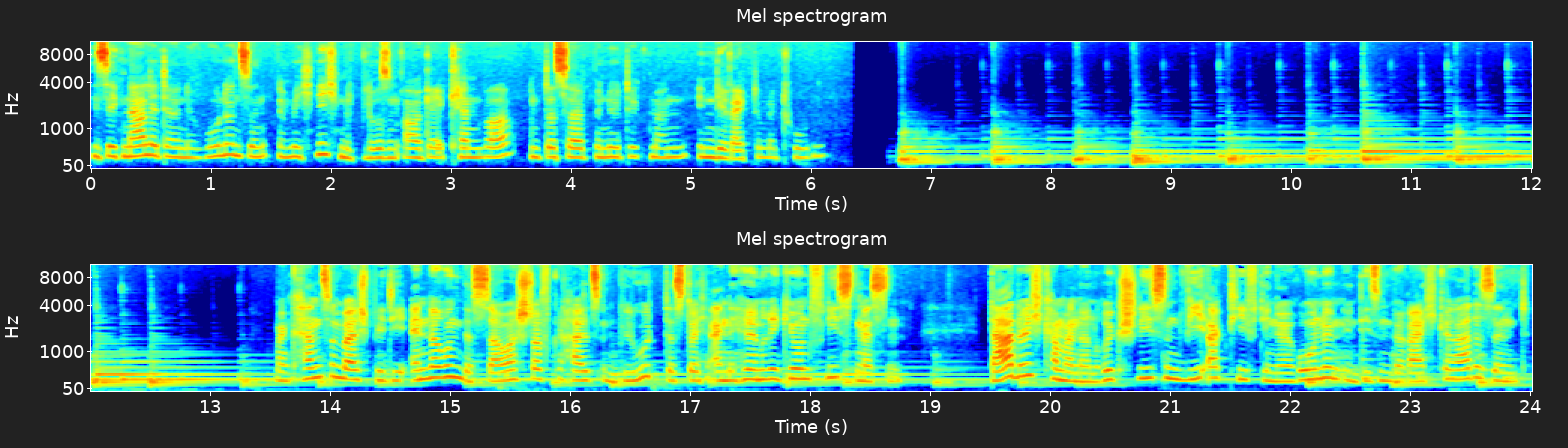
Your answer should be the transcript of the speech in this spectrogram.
Die Signale der Neuronen sind nämlich nicht mit bloßem Auge erkennbar und deshalb benötigt man indirekte Methoden. Man kann zum Beispiel die Änderung des Sauerstoffgehalts im Blut, das durch eine Hirnregion fließt, messen. Dadurch kann man dann rückschließen, wie aktiv die Neuronen in diesem Bereich gerade sind.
